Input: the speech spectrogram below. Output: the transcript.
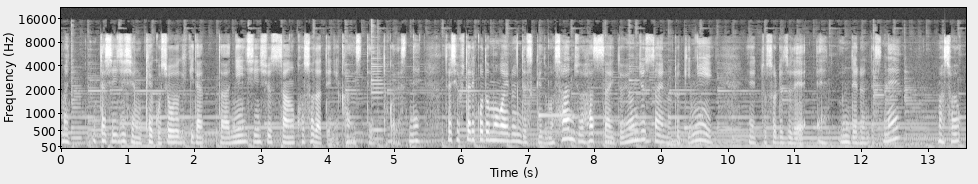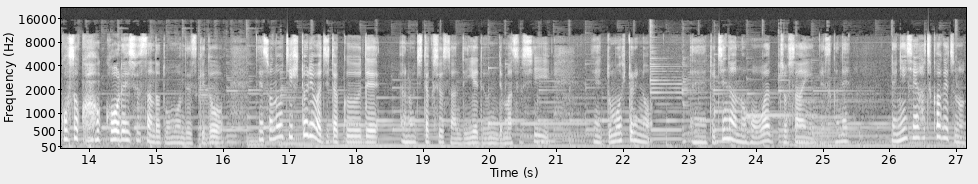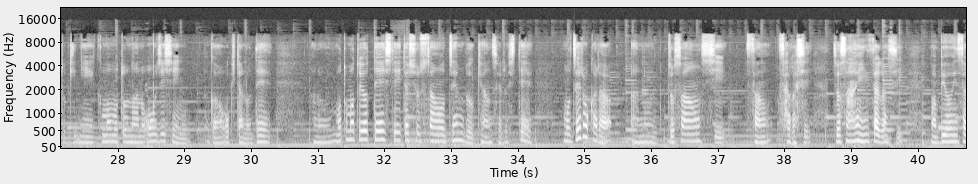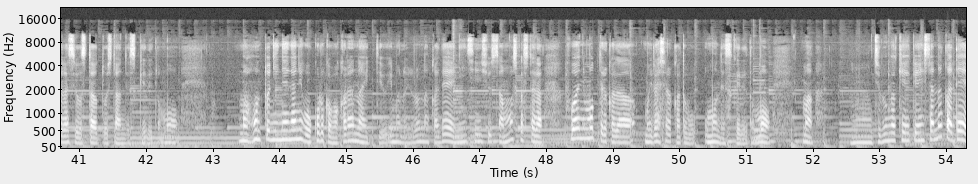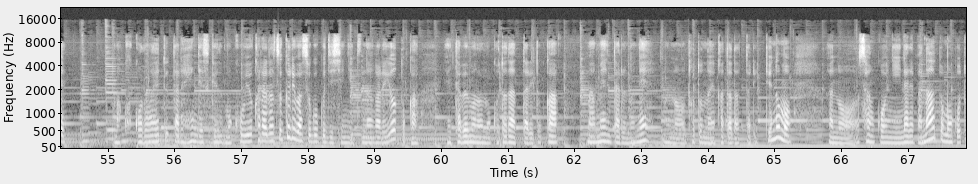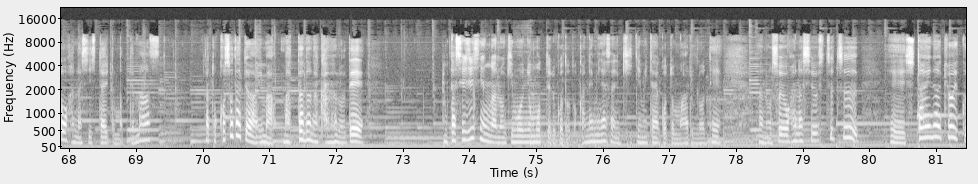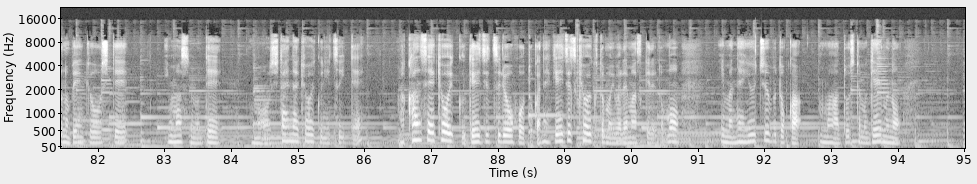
まあ、私自身結構衝撃だった妊娠出産子育てに関してとかですね私2人子供がいるんですけども38歳と40歳の時にえー、とそれぞれ、え産んでるんですね。まあ、そこそこ 高齢出産だと思うんですけどでそのうち1人は自宅であの自宅出産で家で産んでますし、えー、ともう1人の、えー、と次男の方は助産院ですかね。で妊娠8ヶ月の時に熊本のあの大地震が起きたのでもともと予定していた出産を全部キャンセルしてもうゼロからあの助産師さん探し助産院探し、まあ、病院探しをスタートしたんですけれどもまあ本当にね何が起こるかわからないっていう今の世の中で妊娠出産もしかしたら不安に持ってる方もいらっしゃるかと思うんですけれどもまあうん自分が経験した中でまあ、心得と言ったら変ですけどもこういう体づくりはすごく自信につながるよとか、え食べ物のことだったりとか、まあ、メンタルのねあの整え方だったりっていうのもあの参考になればなと思うことをお話ししたいと思ってます。あと子育ては今真っ只中なので私自身があの疑問に思ってることとかね皆さんに聞いてみたいこともあるのであのそういうお話をしつつ、えー、シュタイナー教育の勉強をしていますのでこのシュタイナー教育について、まあ、感性教育芸術療法とかね芸術教育とも言われますけれども今ね YouTube とか、まあ、どうしてもゲームの、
